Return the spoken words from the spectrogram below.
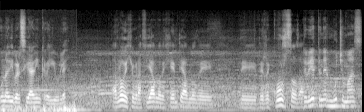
una diversidad increíble. Hablo de geografía, hablo de gente, hablo de, de, recursos. Debería tener mucho más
